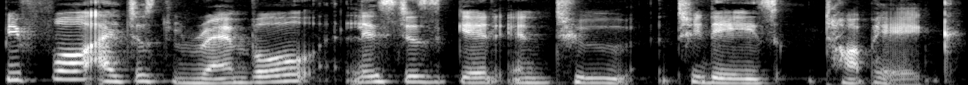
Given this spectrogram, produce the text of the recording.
Before I just ramble, let's just get into today's topic.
